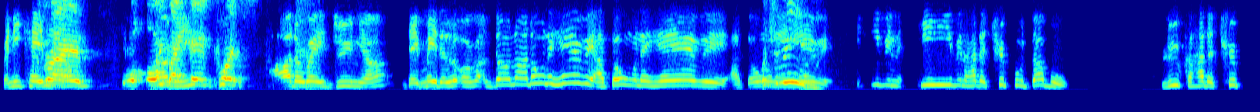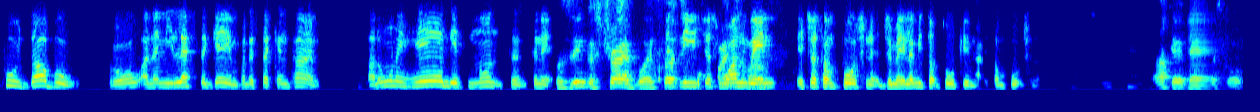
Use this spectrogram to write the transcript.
When he came out, Well, only by eight points. Hardaway Jr., they made a little run. No, no, I don't want to hear it. I don't want to hear it. I don't want to hear it. He even he even had a triple double. Luka had a triple double, bro, and then he left the game for the second time. I don't want to hear this nonsense, innit? Porzingis tried, boy. Obviously, just points, one win. It's just unfortunate. Jermaine, let me stop talking. It's unfortunate. Okay, let's go.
